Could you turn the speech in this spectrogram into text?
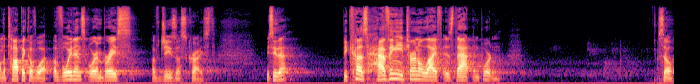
On the topic of what? Avoidance or embrace of Jesus Christ. You see that? Because having eternal life is that important. So,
